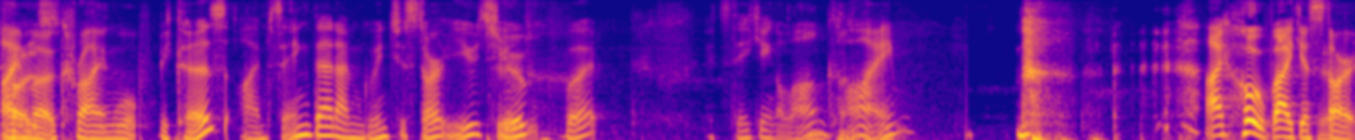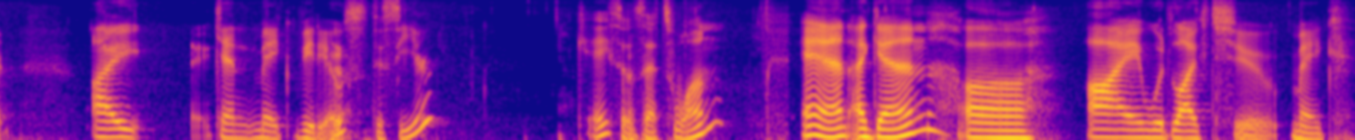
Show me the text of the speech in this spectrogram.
I'm a crying wolf because I'm saying that I'm going to start YouTube, but it's taking a long time. I hope I can start. I can make videos this year. Okay, so that's one. And again, uh, I would like to make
